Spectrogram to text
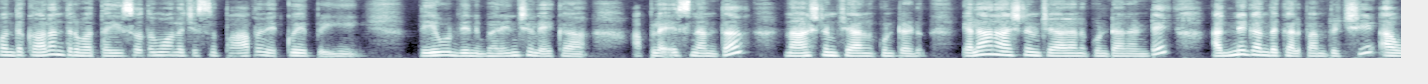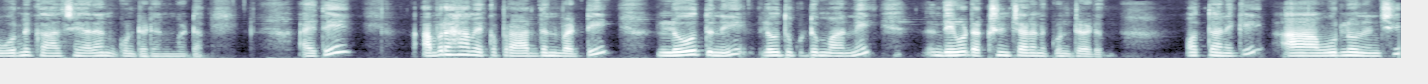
కొంతకాలం తర్వాత ఈ సుతమాలో చేసిన పాపం ఎక్కువైపోయి దేవుడు దీన్ని భరించలేక ఆ ప్లేస్ని అంతా నాశనం చేయాలనుకుంటాడు. ఎలా నాశనం చేయాలనుకుంటానంటే అగ్నిగంధకాలు పంపించి ఆ ఊరిని కాల్చేయాలనుకుంటాడు అనమాట అయితే అబ్రహాం యొక్క ప్రార్థన బట్టి లోతుని లోతు కుటుంబాన్ని దేవుడు రక్షించాలనుకుంటాడు. మొత్తానికి ఆ ఊర్లో నుంచి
